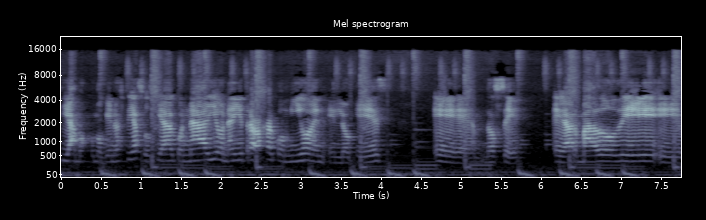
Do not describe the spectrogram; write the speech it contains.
digamos, como que no estoy asociada con nadie o nadie trabaja conmigo en, lo que es, eh, no sé, eh, armado de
